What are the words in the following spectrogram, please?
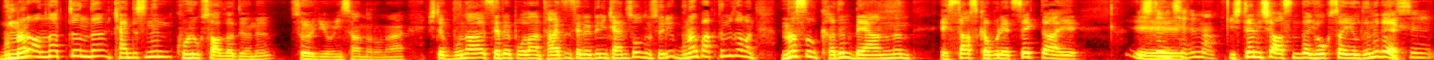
bunları anlattığında kendisinin kuyruk salladığını söylüyor insanlar ona. İşte buna sebep olan tacizin sebebinin kendisi olduğunu söylüyor. Buna baktığımız zaman nasıl kadın beyanının esas kabul etsek dahi e, İçten içe değil mi? içten içe aslında yok sayıldığını ve Kesin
